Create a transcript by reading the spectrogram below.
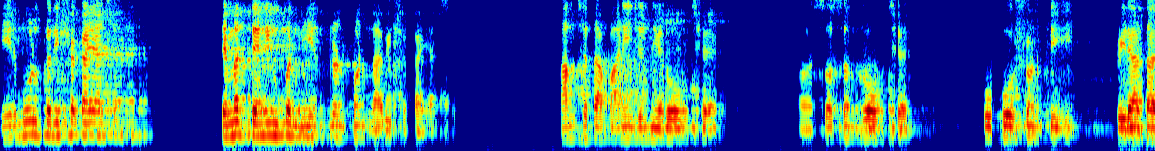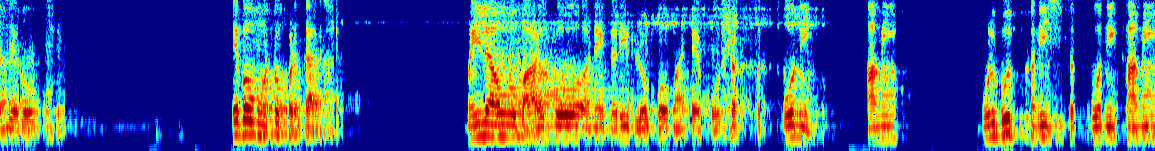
નિર્મૂળ કરી શકાયા છે તેમજ તેની ઉપર નિયંત્રણ પણ લાવી શકાયા છે. આમ છતાં પાણીજન્ય રોગ છે શ્વસન રોગ છે, કુપોષણથી પીડાતા જે રોગ છે, એ બહુ મોટો પડકાર છે. મહિલાઓ, બાળકો અને ગરીબ લોકો માટે પોષક તત્વોની ખામી, મૂળભૂત ખનિજ તત્વોની ખામી,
